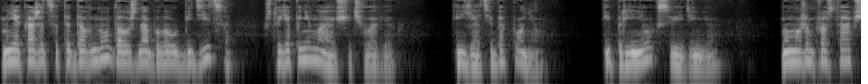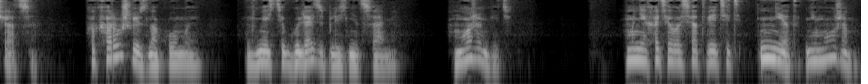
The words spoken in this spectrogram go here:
Мне кажется, ты давно должна была убедиться, что я понимающий человек. И я тебя понял. И принял к сведению. Мы можем просто общаться, как хорошие знакомые, вместе гулять с близнецами. Можем ведь? Мне хотелось ответить «нет, не можем»,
